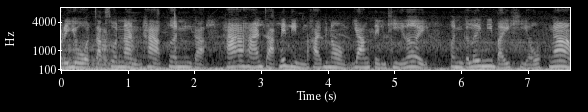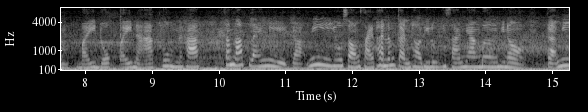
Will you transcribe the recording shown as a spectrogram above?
ประโยชน์จากส่วนนั้นหากเพิ่นกะหาอาหารจากในดินนะคะพี่น้องอย่างเต็มที่เลยเพิ่นก็เลยมีใบเขียวงาม ใบดกใบหนาคลุ้มนะคะสำหรับแปลงนี้กะมีอยู่สองสายพันธุ์น้ำกันเท่าที่ลูกอีสานยางเบิงพี่น้องกะมี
